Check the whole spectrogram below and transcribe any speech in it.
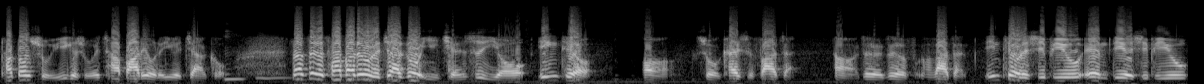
它都属于一个所谓 x 八六的一个架构。那这个 x 八六的架构以前是由 Intel 啊所开始发展。啊，这个这个发展。Intel 的 CPU、AMD 的 CPU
